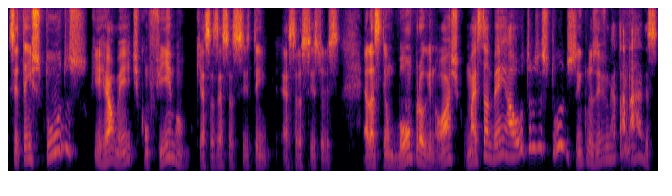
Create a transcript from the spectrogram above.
Você tem estudos que realmente confirmam que essas extrasístoles elas têm um bom prognóstico, mas também há outros estudos, inclusive meta-análises,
